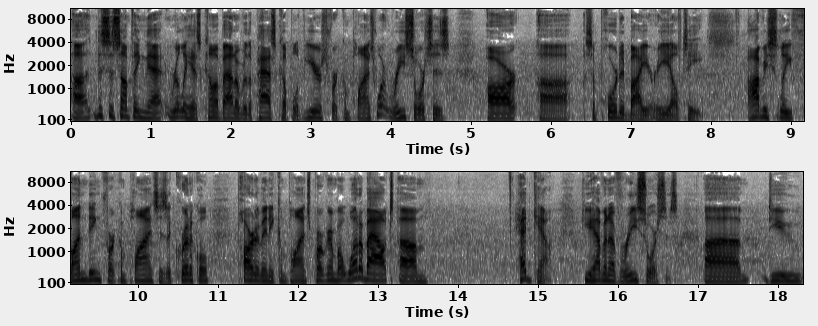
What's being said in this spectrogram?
uh, this is something that really has come about over the past couple of years for compliance. What resources are uh, supported by your ELT? Obviously, funding for compliance is a critical part of any compliance program, but what about um, headcount? Do you have enough resources? Uh, do you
